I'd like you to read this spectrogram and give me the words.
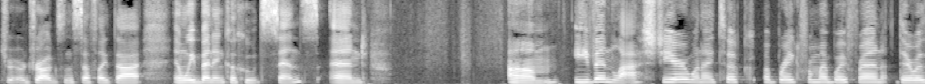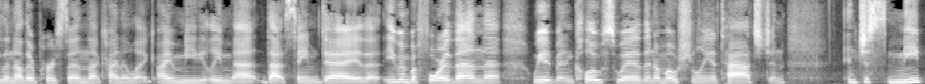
dr- drugs and stuff like that, and we've been in cahoots since. And um, even last year when I took a break from my boyfriend, there was another person that kind of like I immediately met that same day. That even before then, that we had been close with and emotionally attached, and and just me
